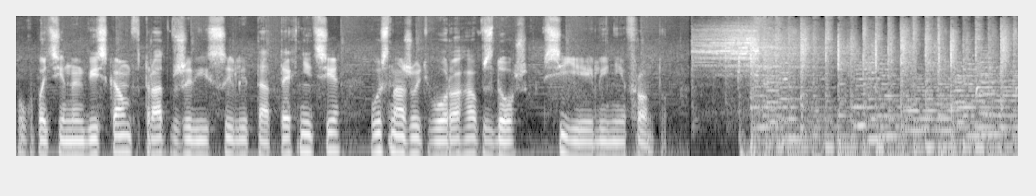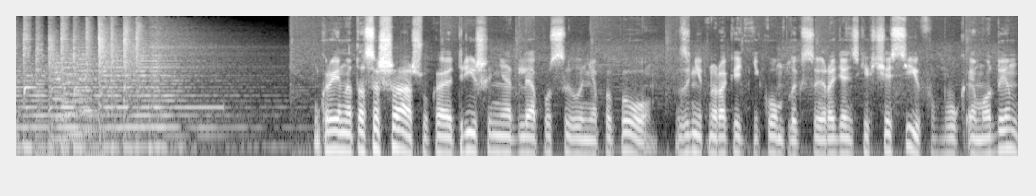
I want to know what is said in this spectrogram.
окупаційним військам втрат в живій силі та техніці, виснажують ворога вздовж всієї лінії фронту. Україна та США шукають рішення для посилення ППО. Зенітно-ракетні комплекси радянських часів БУК М1,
